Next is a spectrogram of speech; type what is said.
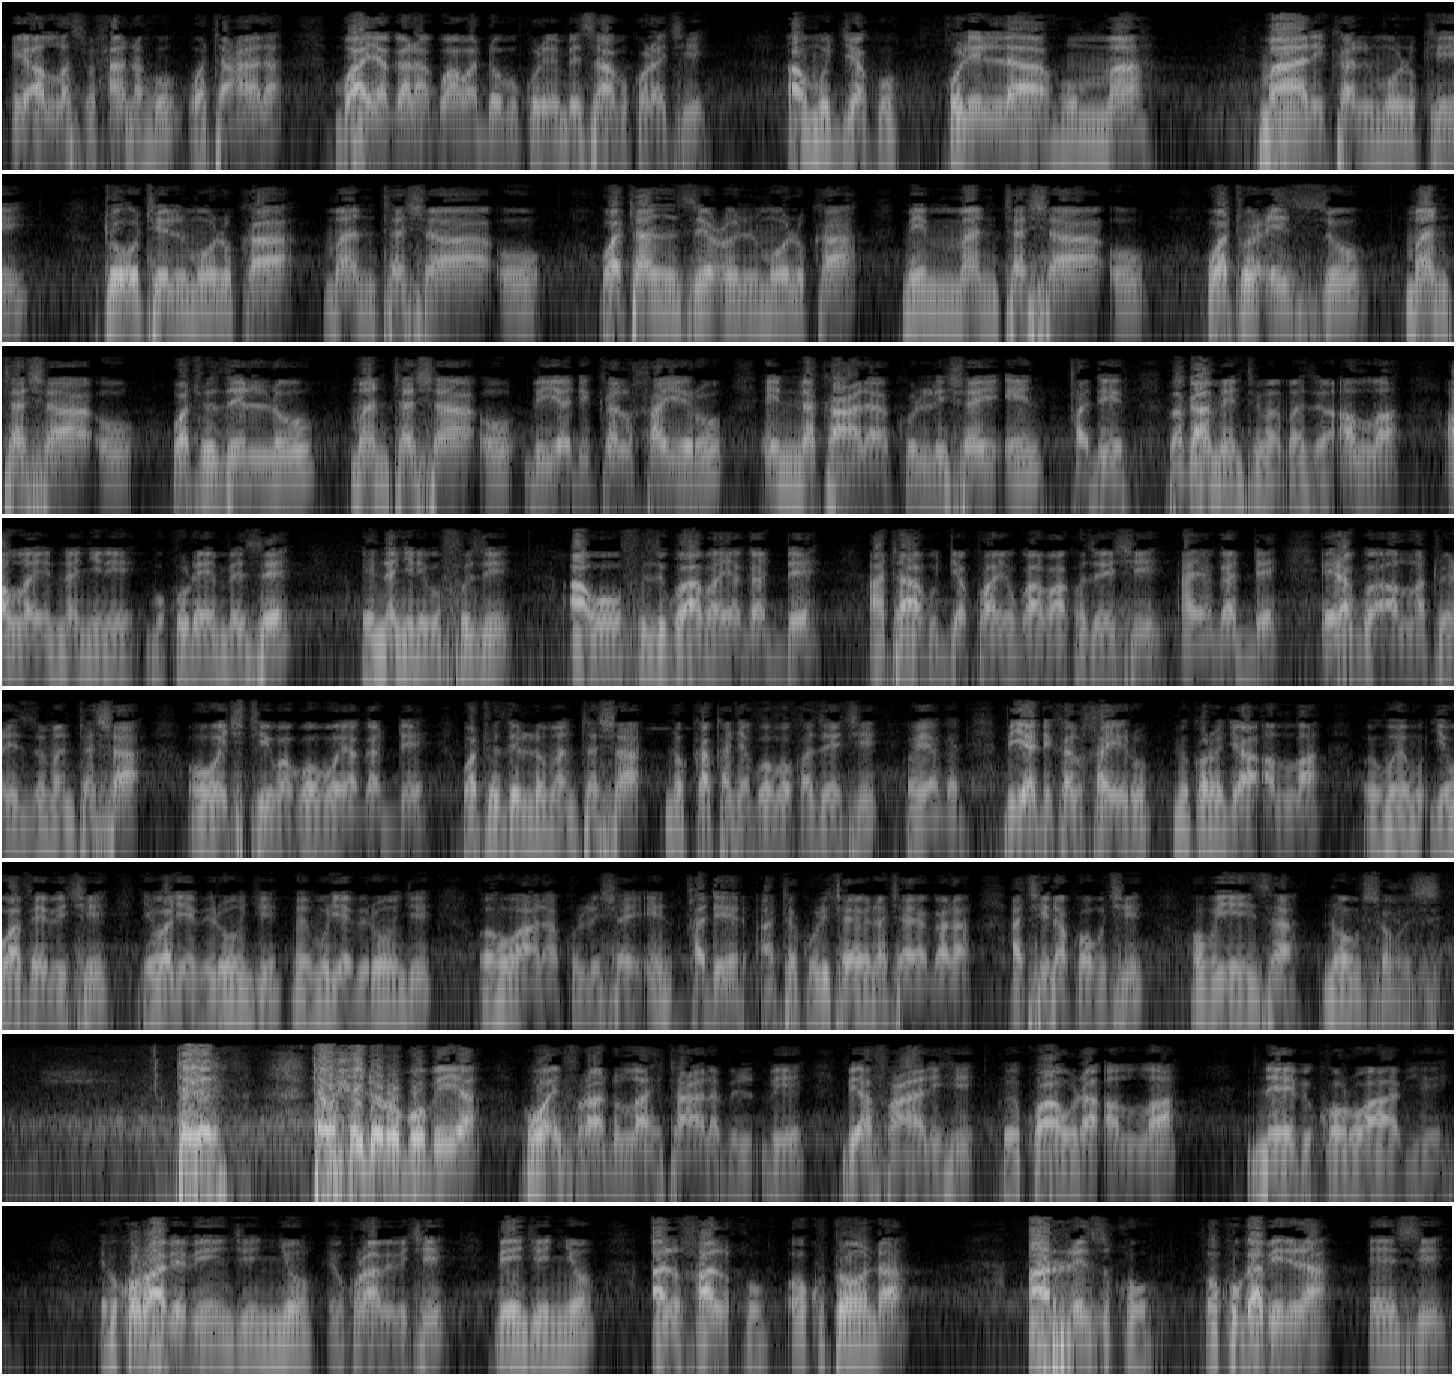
e allah subhanahu wataala bw'ayagala gwawadde obukulembeze abukola ki? Amugjako qul illahumma malika almulki tu'ti almulka man tashaa'u wa tanzi'u almulka mimman tashaa'u watuizzu man tashaau watudhillu man tashaau biyadika alkhairu innaka ala kulli shaiin qadir. Bagambe nti mazima allah allah yenanyini bukulembeze yenanyini bufuzi awa obufuzi gwaba ayagadde ate abujja kwayo gwaba akoze eki ayagadde. Era gwe allah tuizzu man tasha ow'ekitiibwa gw'oba oyagadde watudhillu man tasha nokkakanya gw'oba okaze eki oyagadde. Biyadika alkhairu mikono gya allah gye wava ebiki gye wali ebirungi mwemuli ebirungi wahuwa ala kulli shaiin kadir ate kuli kyayona kyayagala akiinako obuki obuyinza n'obusobozi. Tegereka. Tawhidu rububiya huwa ifradu llahi taala biafalihi kwe kwawula allah n'ebikolwa bye ebikolwa bye bingi nnyo. Ebikolwa bye biki? Bingi nnyo. Alkhalqu okutonda. Arrizqu okugabirira ensi.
